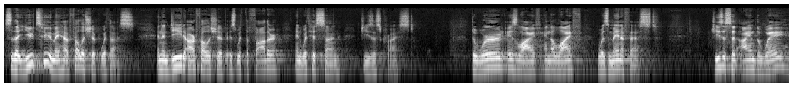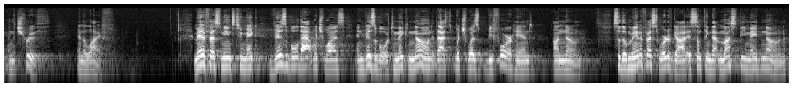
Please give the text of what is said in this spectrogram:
so that you too may have fellowship with us. And indeed, our fellowship is with the Father and with his Son, Jesus Christ. The Word is life, and the life was manifest. Jesus said, I am the way and the truth and the life. Manifest means to make visible that which was invisible, or to make known that which was beforehand unknown. So the manifest Word of God is something that must be made known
